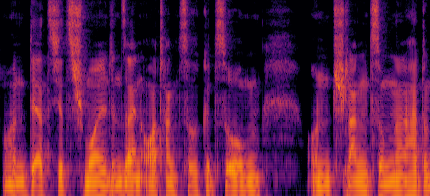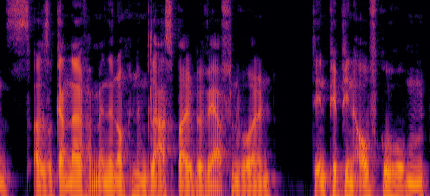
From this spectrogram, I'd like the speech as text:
und der hat sich jetzt schmollend in seinen Ortank zurückgezogen. Und Schlangenzunge hat uns, also Gandalf am Ende noch mit einem Glasball bewerfen wollen. Den Pippin aufgehoben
